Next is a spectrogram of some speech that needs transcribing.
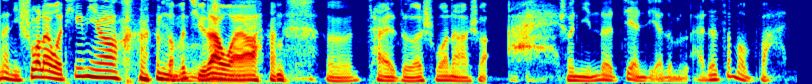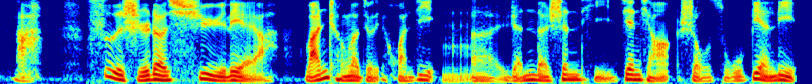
那你说来我听听，怎么取代我呀？” 嗯，蔡泽说呢：“说，哎，说您的见解怎么来的这么晚呐、四时的序列呀、完成了就得换季。呃，人的身体坚强，手足便利，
